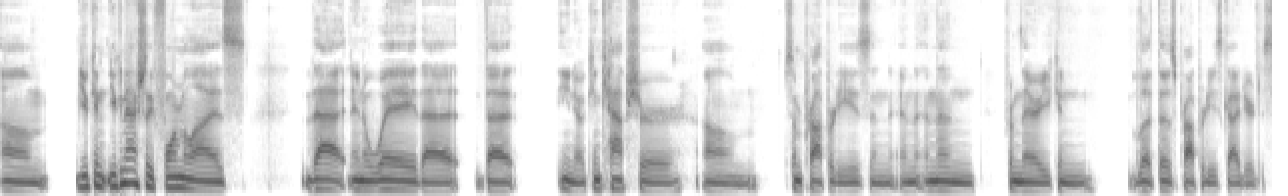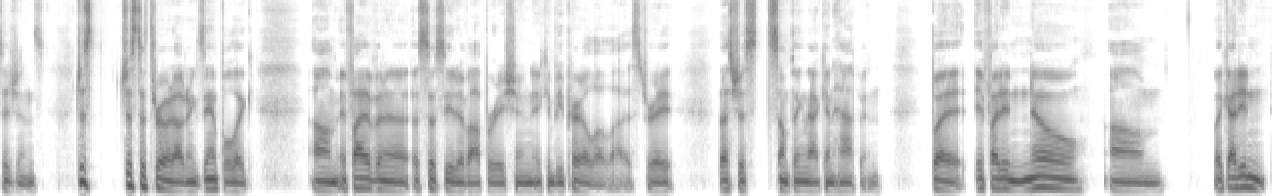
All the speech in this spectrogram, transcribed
um, you can you can actually formalize that in a way that that you know can capture um, some properties and and and then from there you can let those properties guide your decisions. Just just to throw it out an example, like um, if I have an uh, associative operation, it can be parallelized, right? That's just something that can happen. But if I didn't know, um, like I didn't,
